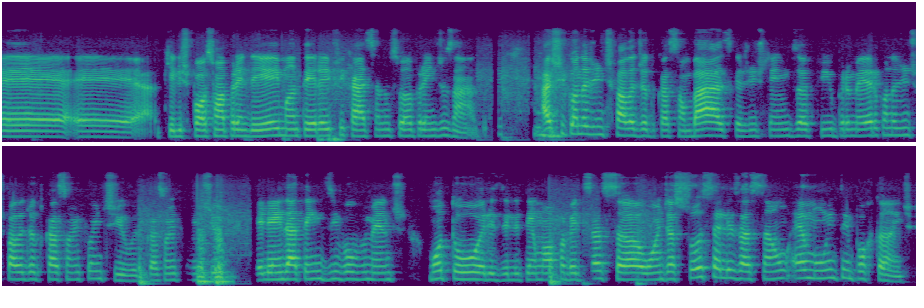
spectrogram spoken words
é, é, que eles possam aprender e manter a eficácia no seu aprendizado. Uhum. Acho que quando a gente fala de educação básica, a gente tem um desafio primeiro quando a gente fala de educação infantil. educação infantil ele ainda tem desenvolvimentos motores, ele tem uma alfabetização, onde a socialização é muito importante.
